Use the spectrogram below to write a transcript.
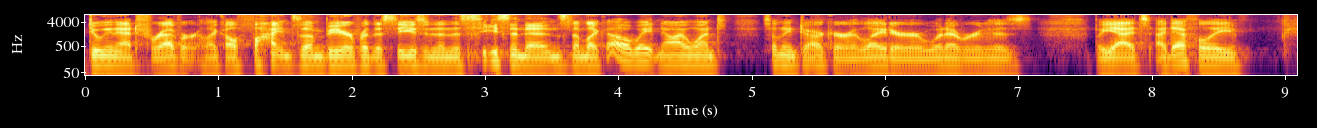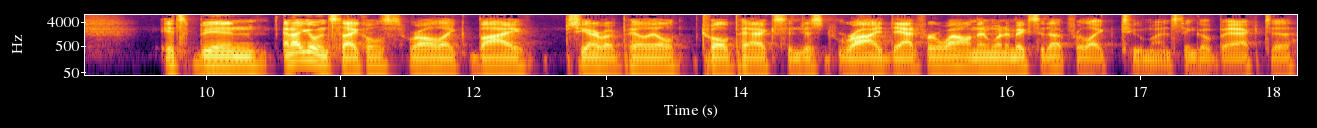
doing that forever. Like I'll find some beer for the season, and the season ends, and I'm like, oh wait, now I want something darker or lighter or whatever it is. But yeah, it's I definitely it's been, and I go in cycles where I'll like buy Sierra Pale Ale 12 packs and just ride that for a while. And then want to mix it up for like two months and go back to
